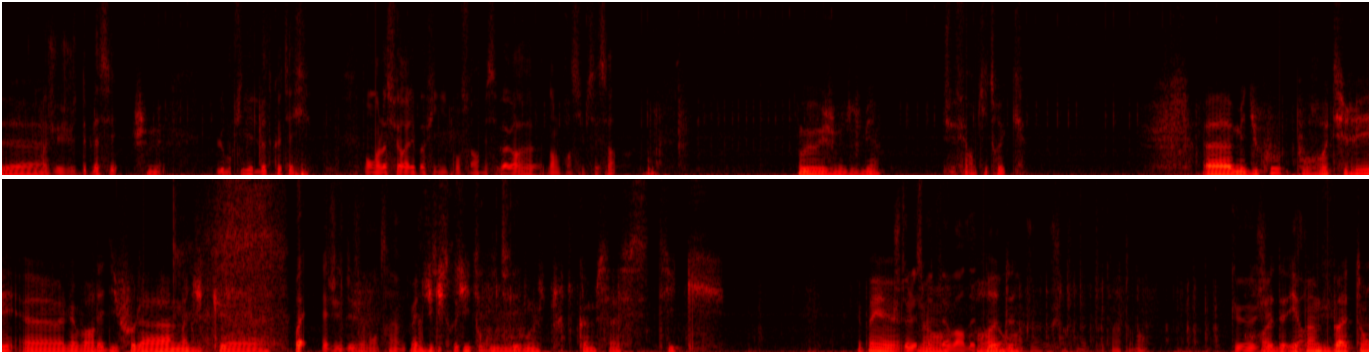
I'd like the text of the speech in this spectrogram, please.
Euh, Moi, je vais juste déplacer je mets- le bouclier de l'autre côté. Bon, la sphère elle est pas finie de construire, mais c'est pas grave, dans le principe c'est ça. Oui, oui, je me doute bien. Je vais faire un petit truc. Euh, mais du coup, pour retirer euh, la Warded, il faut la Magic. euh, Ouais, je vais déjà montrer un, un Magic petit truc Stick ou un truc comme ça, stick. Pas euh, Je te laisse non, mettre la Warded dedans, je cherche un autre truc en attendant. Que j'ai rod, y'a pas un bâton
